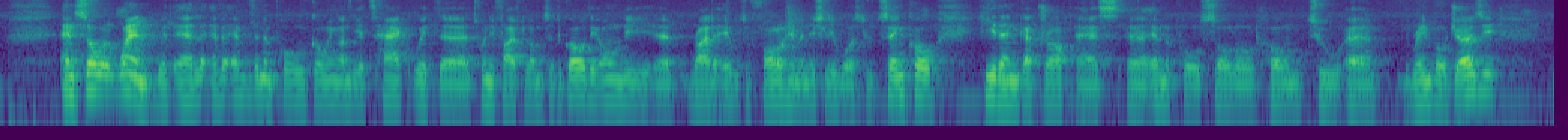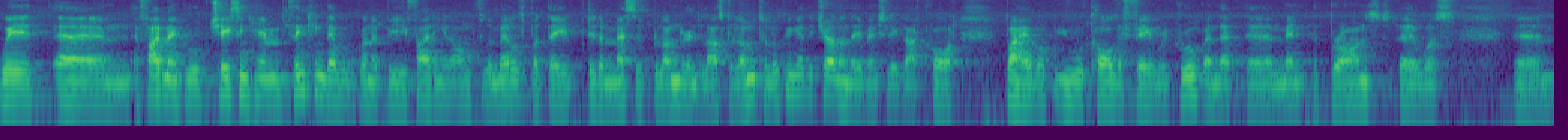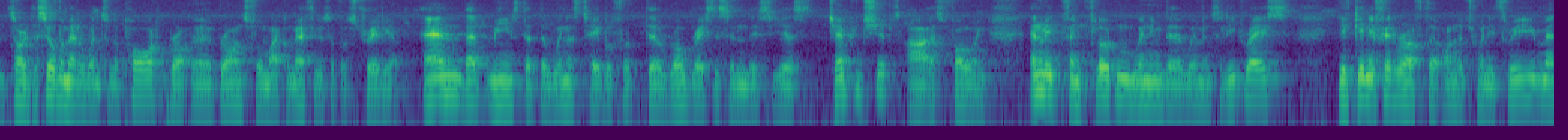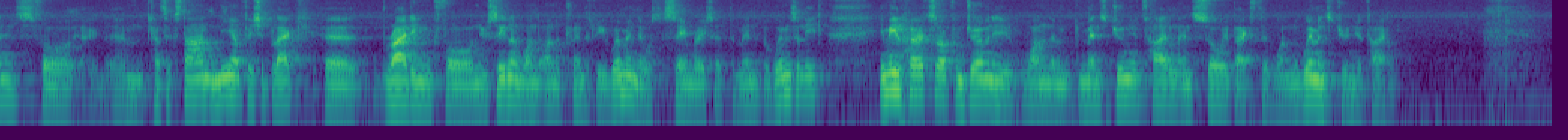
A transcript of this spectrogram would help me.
And so it went with Evenepoel going on the attack with uh, 25 kilometers to go. The only uh, rider able to follow him initially was Lutsenko. He then got dropped as uh, Evenepoel soloed home to uh, Rainbow Jersey with um, a five-man group chasing him, thinking they were going to be fighting it on for the medals, but they did a massive blunder in the last kilometer, looking at each other, and they eventually got caught by what you would call the favorite group, and that uh, meant the bronze uh, was. Um, sorry, the silver medal went to Laporte, bro- uh, bronze for Michael Matthews of Australia. And that means that the winners' table for the road races in this year's championships are as following Annemiek van Vleuten winning the women's elite race, Yevgeny Fedorov, the under 23 men's for um, Kazakhstan. Niamh Fisher Black uh, riding for New Zealand, won the under 23 women. It was the same race at the, men, the women's elite. Emil Herzog from Germany won the men's junior title, and Zoe Bäckstedt won the women's junior title.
